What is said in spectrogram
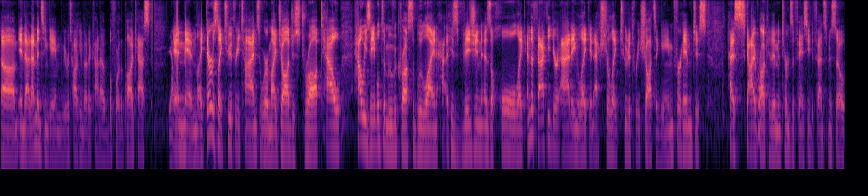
um, in that Edmonton game. We were talking about it kind of before the podcast, yep. and man, like there was like two or three times where my jaw just dropped. How how he's able to move across the blue line, his vision as a whole, like, and the fact that you're adding like an extra like two to three shots a game for him just has skyrocketed him in terms of fantasy defenseman. So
